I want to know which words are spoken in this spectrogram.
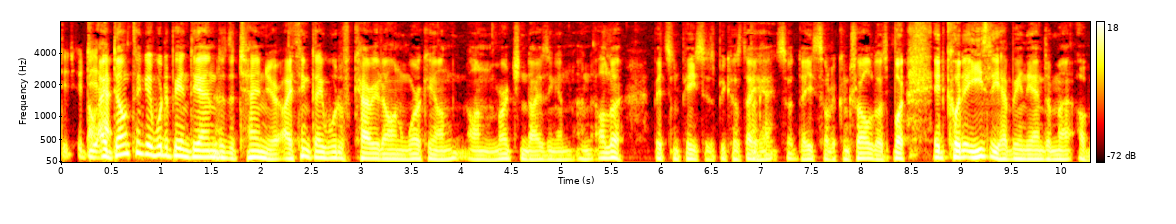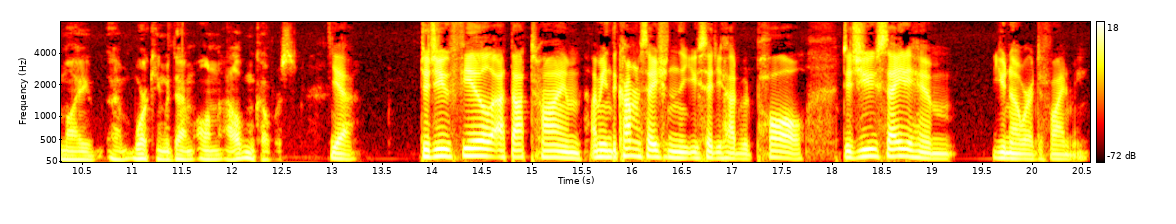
did, did, I don't think it would have been the end of the tenure. I think they would have carried on working on, on merchandising and, and other bits and pieces because they okay. so they sort of controlled us. But it could easily have been the end of my, of my um, working with them on album covers. Yeah. Did you feel at that time? I mean, the conversation that you said you had with Paul. Did you say to him, "You know where to find me"?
